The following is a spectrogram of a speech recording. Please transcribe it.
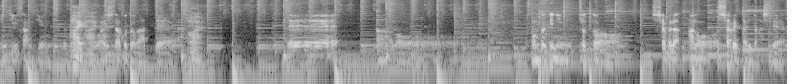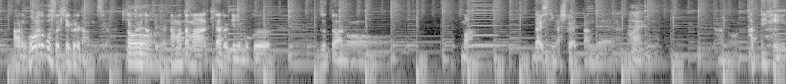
ミンティさんっていうんですけど、はいはい。はいお会いしたことがあって、はい。で、あのーその時にちょっと喋ら、あの、喋ったりとかして、あの、ゴールドコースト来てくれたんですよ。来てくれたというか、たまたま来た時に僕、ずっとあのーまあ、大好きな人やったんで、はい。あの、勝手に、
